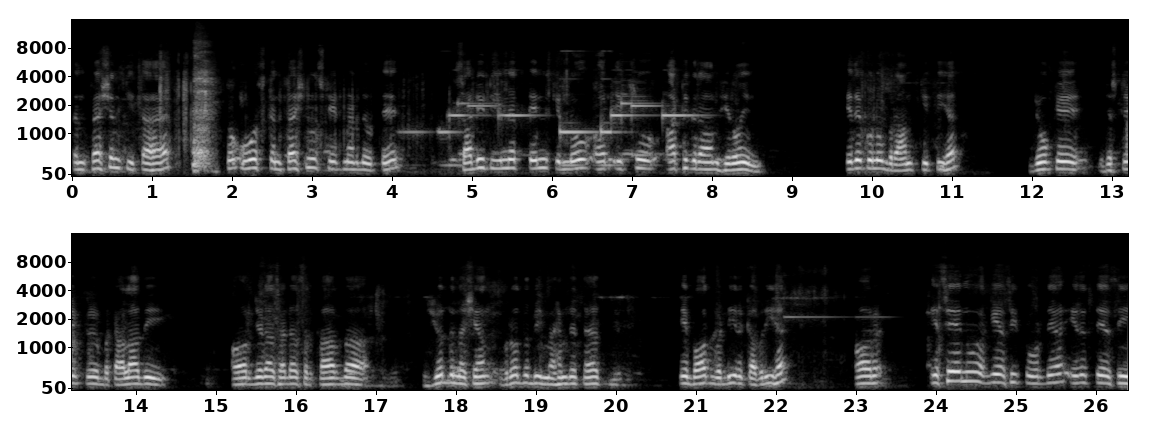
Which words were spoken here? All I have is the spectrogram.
ਕਨਫੈਸ਼ਨ ਕੀਤਾ ਹੈ। ਤਾਂ ਉਸ ਕਨਫੈਸ਼ਨਲ ਸਟੇਟਮੈਂਟ ਦੇ ਉੱਤੇ ਸਾਡੀ ਟੀਮ ਨੇ 3 ਕਿਲੋ ਔਰ 108 ਗ੍ਰਾਮ ਹੀਰੋਇਨ ਇਹਦੇ ਕੋਲੋਂ ਬਰਾਮਦ ਕੀਤੀ ਹੈ, ਜੋ ਕਿ ਡਿਸਟ੍ਰਿਕਟ ਬਟਾਲਾ ਦੀ ਔਰ ਜਿਹੜਾ ਸਾਡਾ ਸਰਕਾਰ ਦਾ ਯੁੱਧ ਨਸ਼ਿਆਂ ਵਿਰੁੱਧ ਦੀ ਮੁਹਿੰਮ ਦੇ ਤਹਿਤ ਇਹ ਬਹੁਤ ਵੱਡੀ ਰਿਕਵਰੀ ਹੈ। ਔਰ ਇਸੇ ਨੂੰ ਅੱਗੇ ਅਸੀਂ ਤੋਰਦੇ ਆ ਇਹਦੇ ਤੇ ਅਸੀਂ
